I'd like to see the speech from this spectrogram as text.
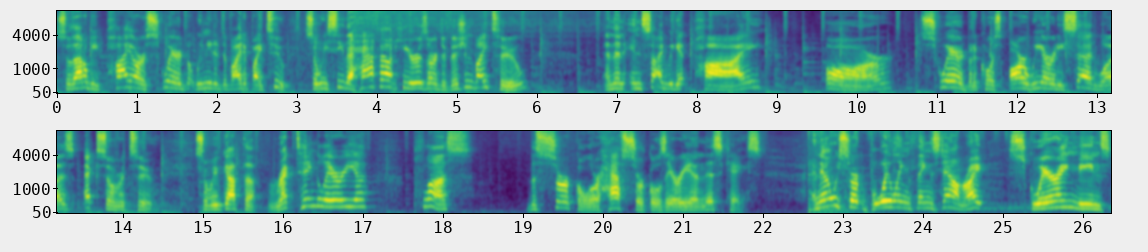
So that'll be pi r squared, but we need to divide it by 2. So we see the half out here is our division by 2. And then inside we get pi r squared. But of course, r we already said was x over 2. So we've got the rectangle area plus the circle or half circles area in this case. And now we start boiling things down, right? Squaring means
